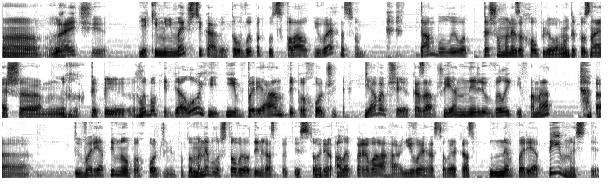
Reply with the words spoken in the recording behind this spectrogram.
е, речі, які мені менш цікаві, то у випадку з Fallout New Vegas там були от те, що мене захоплювало. Ну, типу, знаєш, типу, глибокі діалоги і варіанти проходження. Я взагалі казав, що я не великий фанат. Е, Варіативного проходження, тобто мене влаштовує один раз пройти історію, але перевага Нью-Вегаса якраз не в варіативності,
